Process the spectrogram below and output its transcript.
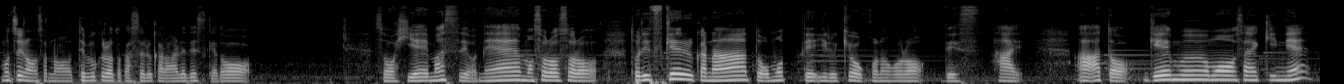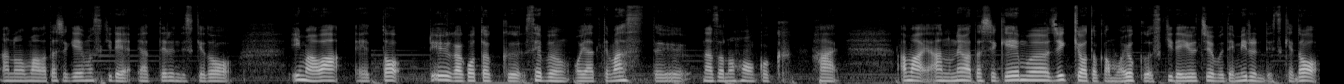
もちろんその手袋とかするからあれですけどそう冷えますよね。もうそろそろ取り付けるかなと思っている今日この頃です。はい。ああとゲームも最近ねあのまあ私ゲーム好きでやってるんですけど今はえっ、ー、と龍が如くセブンをやってますという謎の報告。はい。あまああのね私ゲーム実況とかもよく好きで YouTube で見るんですけど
